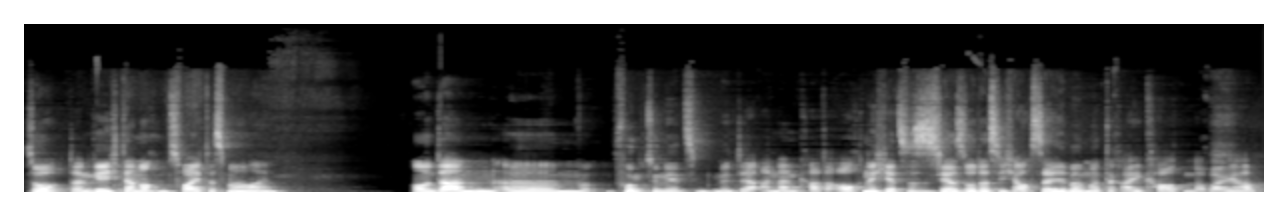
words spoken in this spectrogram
So, dann gehe ich dann noch ein zweites Mal rein. Und dann ähm, funktioniert es mit der anderen Karte auch nicht. Jetzt ist es ja so, dass ich auch selber mal drei Karten dabei habe.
